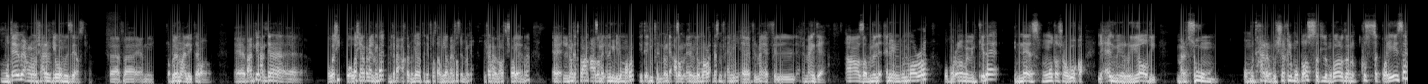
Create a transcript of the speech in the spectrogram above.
متابع ومش عارف جايبهم إزاي أصلا. فيعني ربنا عليه تابعه آه بعد كده عندنا آه، وشي وشي اللي بتاع من بس مش عارف شوية. أنا آه، اللي طبعا أعظم الانمي مرة في المانجا أعظم الانمي مرة اسمه الانمي في المانجا. أعظم من الأنمي مرة وبالرغم من كده الناس متشوقة لأنمي رياضي مرسوم ومتحرك بشكل متوسط لمجرد إن القصة كويسة.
